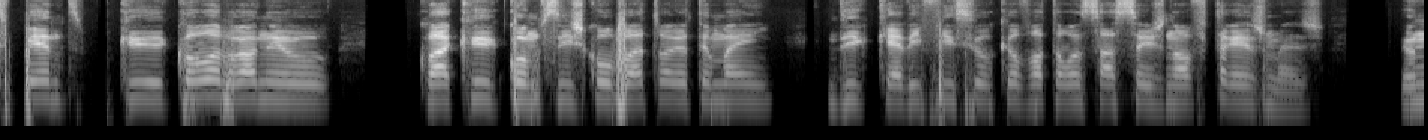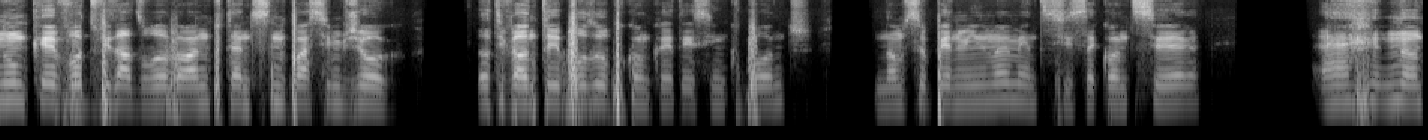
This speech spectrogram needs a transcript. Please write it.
depende, que com o LeBron eu, claro que como se diz com o Butler, eu também digo que é difícil que ele volte a lançar 6-9-3, mas eu nunca vou duvidar do LeBron, portanto se no próximo jogo ele tiver um triplo-duplo com 45 pontos, não me surpreende minimamente. Se isso acontecer, ah, não,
